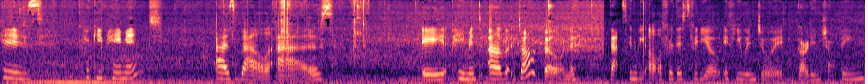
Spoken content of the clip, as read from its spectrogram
his cookie payment as well as a payment of dog bone. That's to be all for this video. If you enjoy garden shopping,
